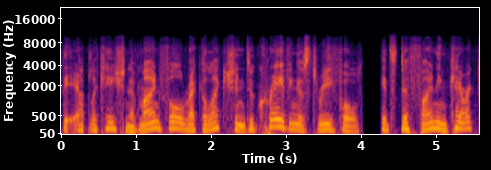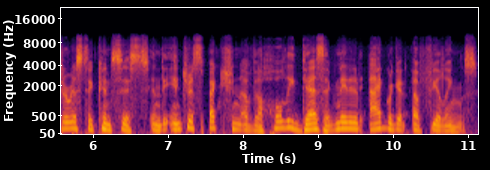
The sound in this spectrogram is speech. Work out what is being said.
the application of mindful recollection to craving is threefold. Its defining characteristic consists in the introspection of the wholly designated aggregate of feelings.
